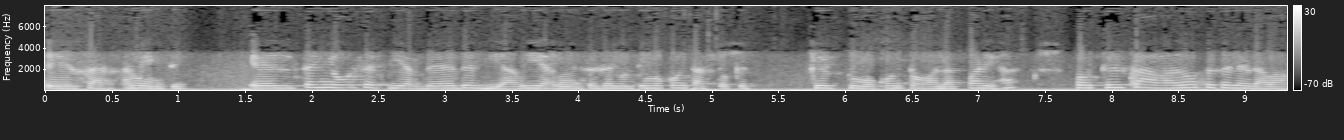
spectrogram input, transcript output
Exactamente. El señor se pierde desde el día viernes, es el último contacto que, que tuvo con todas las parejas, porque el sábado se celebraba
